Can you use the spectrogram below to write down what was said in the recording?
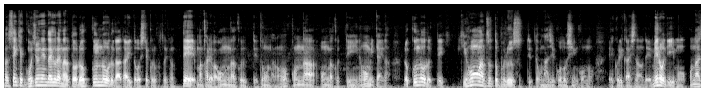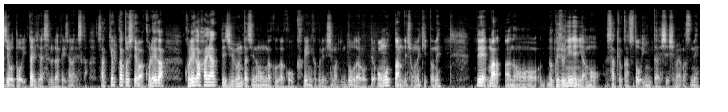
まあ1950年代ぐらいになるとロックンロールが台頭してくることによって、まあ彼は音楽ってどうなの？こんな音楽っていいの？みたいな。ロックンロールって基本はずっとブルースって言って同じコード進行の、繰り返しなので、メロディーも同じ音を行ったり来たりするだけじゃないですか。作曲家としてはこれが、これが流行って自分たちの音楽がこう影に隠れてしまってどうだろうって思ったんでしょうね、きっとね。で、まあ、あのー、62年にはもう作曲活動を引退してしまいますね。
